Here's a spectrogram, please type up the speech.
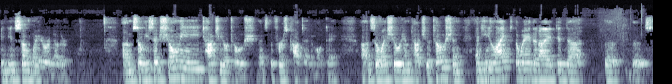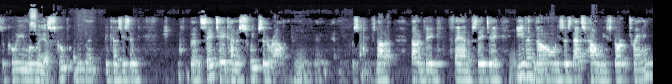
in, in some way or another um, so he said show me tachi otosh that's the first kata in Omote uh, so I showed him tachi otosh and and he liked the way that I did the the, the sukui movement, yeah. the scoop movement, because he said the Seitei kind of sweeps it around. And, and he was, he's not a not a big fan of Seitei, even though he says that's how we start training.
